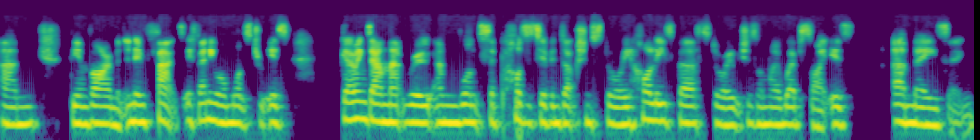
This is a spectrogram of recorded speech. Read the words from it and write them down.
um the environment. And in fact if anyone wants to is going down that route and wants a positive induction story holly's birth story which is on my website is amazing.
